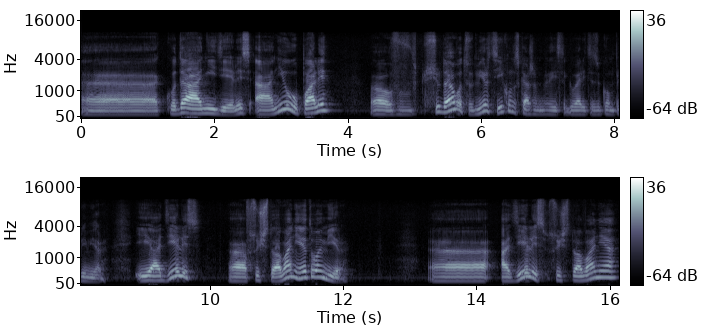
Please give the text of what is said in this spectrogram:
Э, куда они делись, а они упали э, сюда, вот в мир Тикун, скажем, если говорить языком примера, и оделись э, в существование этого мира. Оделись в существование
